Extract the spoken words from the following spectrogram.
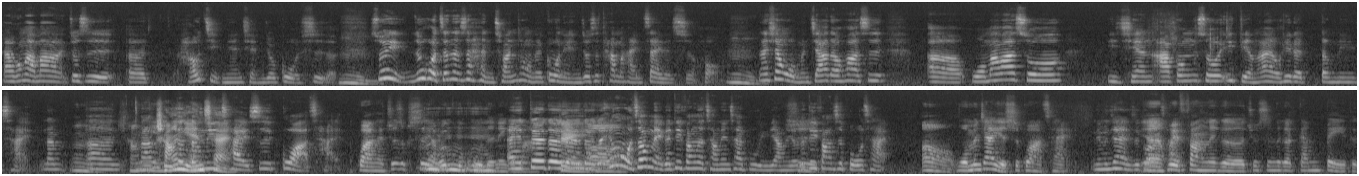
阿公阿妈就是呃。好几年前就过世了，嗯。所以如果真的是很传统的过年，就是他们还在的时候。嗯。那像我们家的话是，呃，我妈妈说以前阿公说一点爱有那个灯谜彩，那嗯，常年彩。是挂彩，挂彩就是吃起来会鼓鼓的那个。哎，对对对对对，因为我知道每个地方的常年菜不一样，有的地方是菠菜。哦，我们家也是挂菜，你们家也是挂菜，会放那个就是那个干贝的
